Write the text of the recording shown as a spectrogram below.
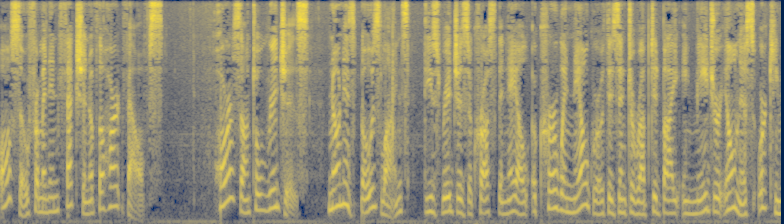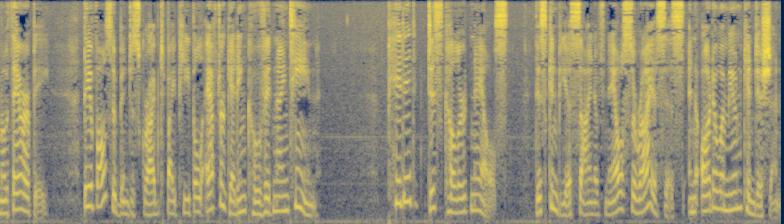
also from an infection of the heart valves. Horizontal ridges, known as Beau's lines, these ridges across the nail occur when nail growth is interrupted by a major illness or chemotherapy. They have also been described by people after getting COVID 19. Pitted, discolored nails. This can be a sign of nail psoriasis, an autoimmune condition.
